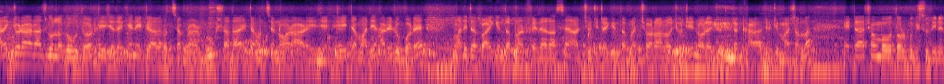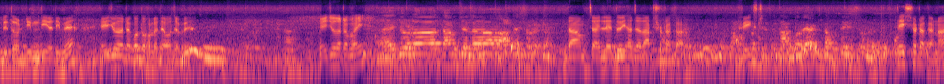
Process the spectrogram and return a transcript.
আরেক জোড়া রাজগোল্লা কবুতর এই যে দেখেন এটা হচ্ছে আপনার বুক সাদা এটা হচ্ছে নর আর এই যে এইটা মাদি হাড়ের উপরে। মাদিটা প্রায় কিন্তু আপনার ফেদার আছে আর জুটিটা কিন্তু আপনার ছড়ানো জুটি নরের জুটিটা খাড়া জুটি মাসাল্লাহ এটা সম্ভবত অল্প কিছু দিনের ভিতর ডিম দিয়ে দিবে। এই জোড়াটা কত হলে দেওয়া যাবে? এই জোড়াটা ভাই? জোড়া দাম চাইলে আঠাশশো টাকা। দাম চাইলে দুই হাজার আটশো টাকা। একদম তেইশশো টাকা না?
